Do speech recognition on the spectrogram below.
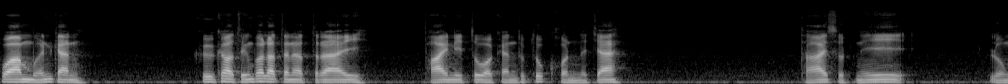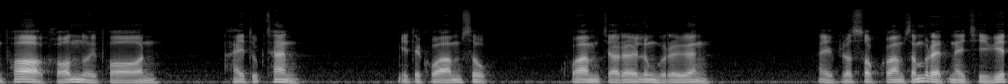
ความเหมือนกัน คือเข้าถึงพระรัตนตรัยภายในตัวกันทุกๆคนนะจ๊ะ ท้ายสุดนี้ หลวงพ่อขอหน่วยพร ให้ทุกท่าน มีแต่ความสุข ความเจริญรุ่งเรือง ให้ประสบความสำเร็จในชีวิต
